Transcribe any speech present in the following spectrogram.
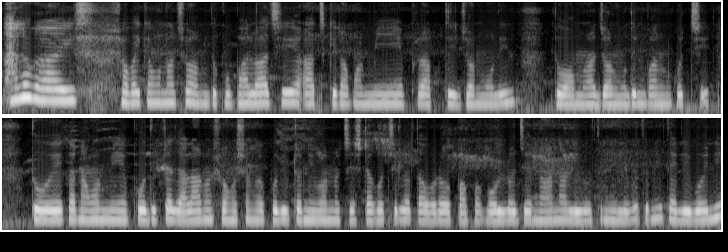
হ্যালো গাইস সবাই কেমন আছো? আমি তো খুব ভালো আছি। আজকের আমার মেয়ে প্রাপ্তির জন্মদিন। তো আমরা জন্মদিন পালন করছি। তো এখানে আমার মেয়ে প্রদীপটা জ্বালানোর সঙ্গে সঙ্গে প্রদীপটা নিবানোর চেষ্টা করছিল। তারপরে ওর পাপা বলল যে, না না লিবোতনি লিবোতনি তাই লিবোই নি।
